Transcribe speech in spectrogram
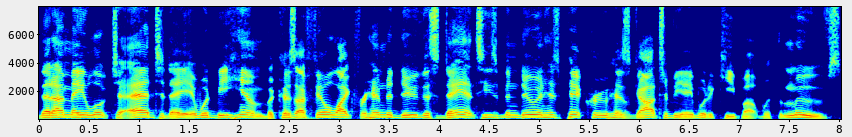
that I may look to add today, it would be him because I feel like for him to do this dance he's been doing, his pit crew has got to be able to keep up with the moves.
